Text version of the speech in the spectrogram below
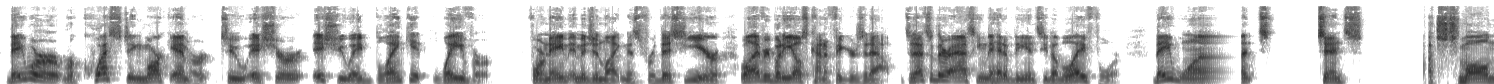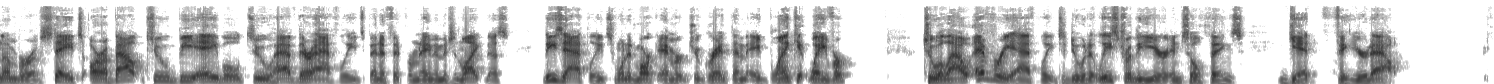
They were requesting Mark Emmert to issue issue a blanket waiver for name, image, and likeness for this year, while everybody else kind of figures it out. So that's what they're asking the head of the NCAA for. They want, since a small number of states are about to be able to have their athletes benefit from name, image, and likeness. These athletes wanted Mark Emmert to grant them a blanket waiver to allow every athlete to do it at least for the year until things get figured out.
